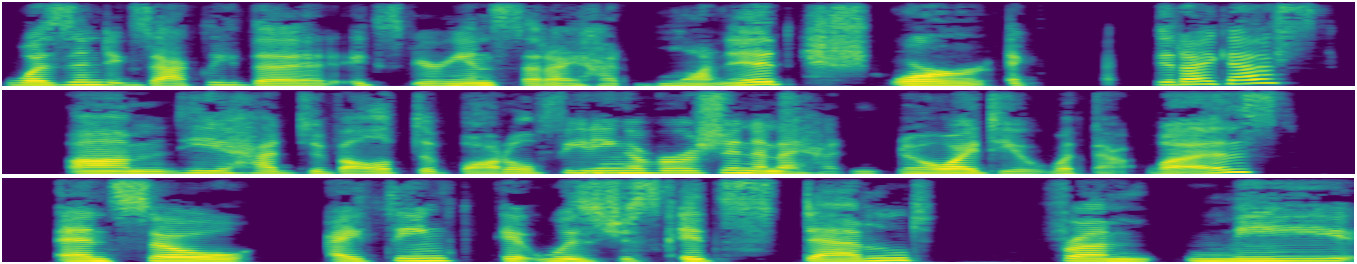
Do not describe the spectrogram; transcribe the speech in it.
wasn't exactly the experience that I had wanted or expected, I guess. Um, he had developed a bottle feeding aversion and I had no idea what that was. And so I think it was just, it stemmed from me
